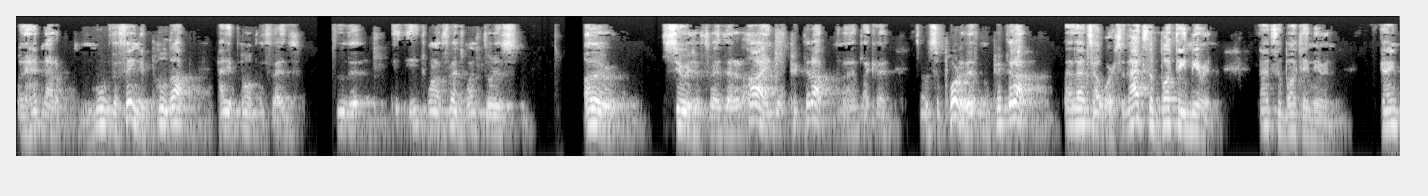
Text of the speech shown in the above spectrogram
when it had now to move the thing, it pulled up. How do you pull up the threads? Through the each one of the threads went through this other series of threads that an eye and just picked it up. And I like a supported it and picked it up. And that's how it works. So that's the bote mirin. That's the bote mirin. Okay.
